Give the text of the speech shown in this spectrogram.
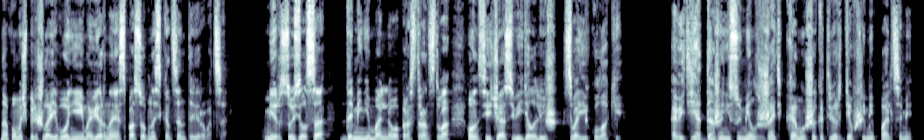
На помощь пришла его неимоверная способность концентрироваться. Мир сузился до минимального пространства. Он сейчас видел лишь свои кулаки. А ведь я даже не сумел сжать камушек отвердевшими пальцами.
